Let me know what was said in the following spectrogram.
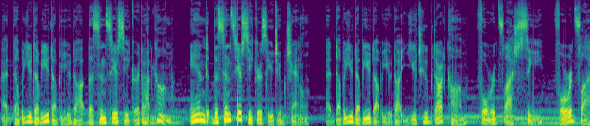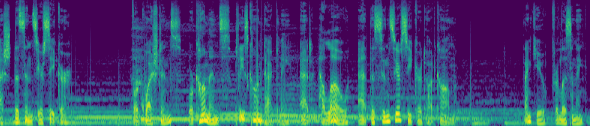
at www.thesincereseeker.com and The Sincere Seeker's YouTube channel at www.youtube.com forward slash C forward slash The Sincere Seeker. For questions or comments, please contact me at hello at thesincereseeker.com. Thank you for listening.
